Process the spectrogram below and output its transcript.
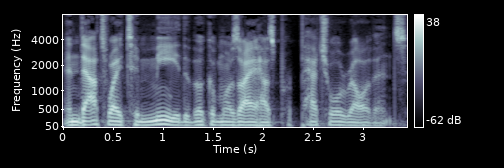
And that's why, to me, the book of Mosiah has perpetual relevance.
